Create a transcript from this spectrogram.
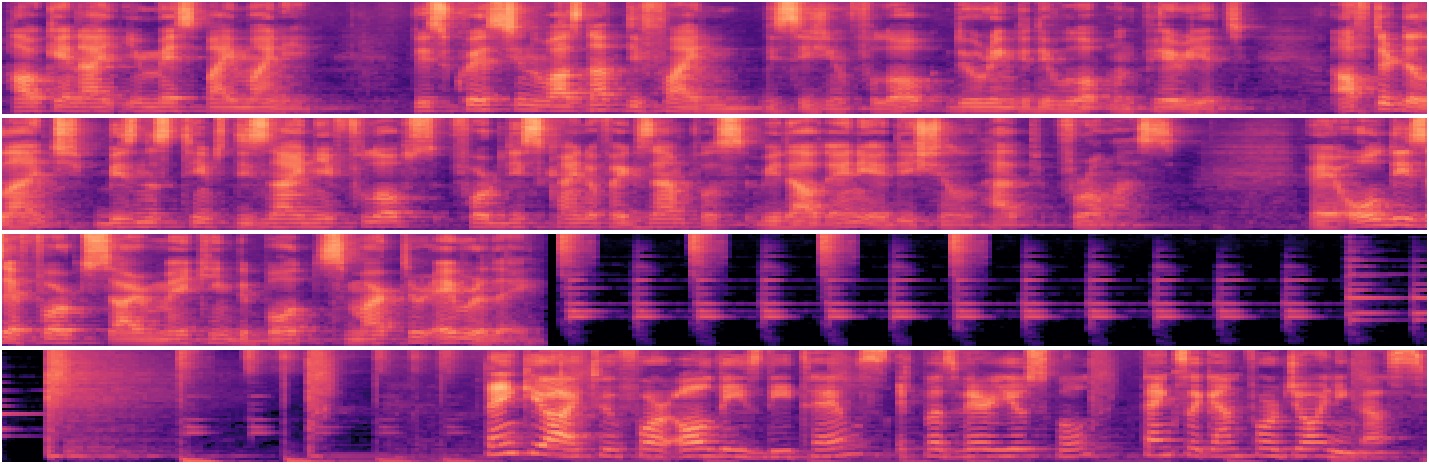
how can I invest my money? This question was not defined in decision flow during the development period. After the launch, business teams design new flows for these kind of examples without any additional help from us. Uh, all these efforts are making the bot smarter every day. Thank you, Aytu, for all these details. It was very useful. Thanks again for joining us.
